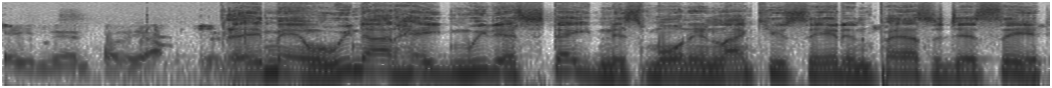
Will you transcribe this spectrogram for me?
amen for the opportunity. Amen. Well, we not hating. We just stating this morning, like you said, and the pastor just said,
